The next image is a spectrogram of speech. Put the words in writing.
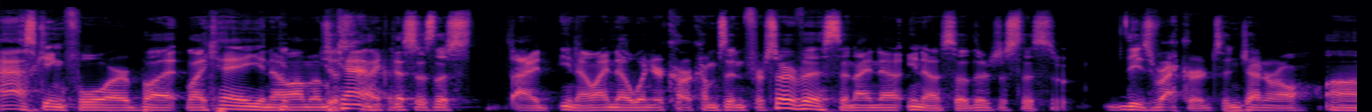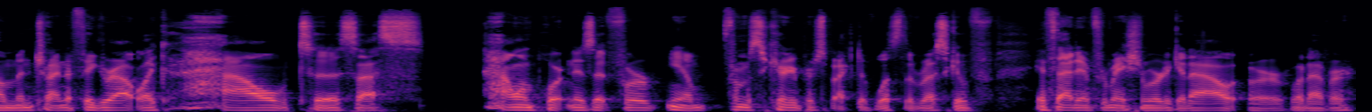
asking for, but like, hey, you know, it I'm a mechanic. This is this. I, you know, I know when your car comes in for service, and I know, you know, so there's just this these records in general, um, and trying to figure out like how to assess how important is it for you know from a security perspective what's the risk of if that information were to get out or whatever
